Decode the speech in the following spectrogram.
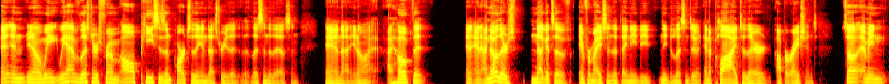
and, and you know we we have listeners from all pieces and parts of the industry that, that listen to this and and uh, you know I I hope that and and I know there's nuggets of information that they need to need to listen to and, and apply to their operations. So I mean,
